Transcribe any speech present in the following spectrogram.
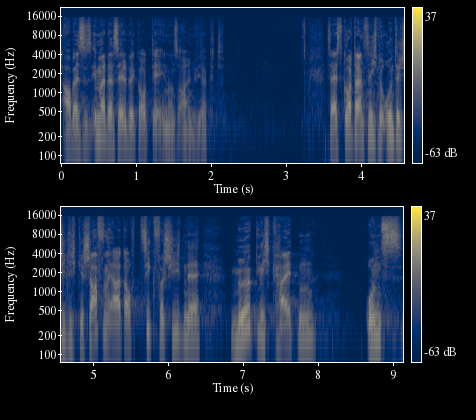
aber es ist immer derselbe Gott, der in uns allen wirkt. Das heißt, Gott hat uns nicht nur unterschiedlich geschaffen, er hat auch zig verschiedene Möglichkeiten, uns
